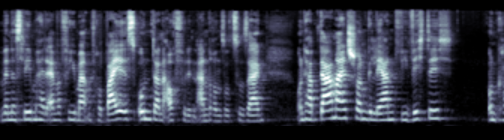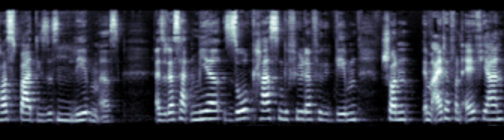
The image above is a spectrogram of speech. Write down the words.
wenn das Leben halt einfach für jemanden vorbei ist und dann auch für den anderen sozusagen. Und habe damals schon gelernt, wie wichtig und kostbar dieses mhm. Leben ist. Also das hat mir so krass ein Gefühl dafür gegeben, schon im Alter von elf Jahren,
